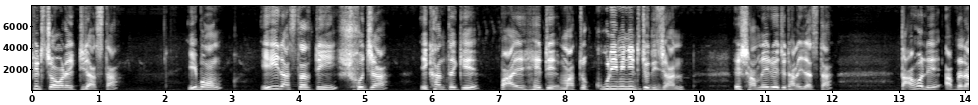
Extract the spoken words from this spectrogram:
ফিট চওড়া একটি রাস্তা এবং এই রাস্তাটি সোজা এখান থেকে পায়ে হেঁটে মাত্র কুড়ি মিনিট যদি যান, এর সামনেই রয়েছে ঢালাই রাস্তা। তাহলে আপনারা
